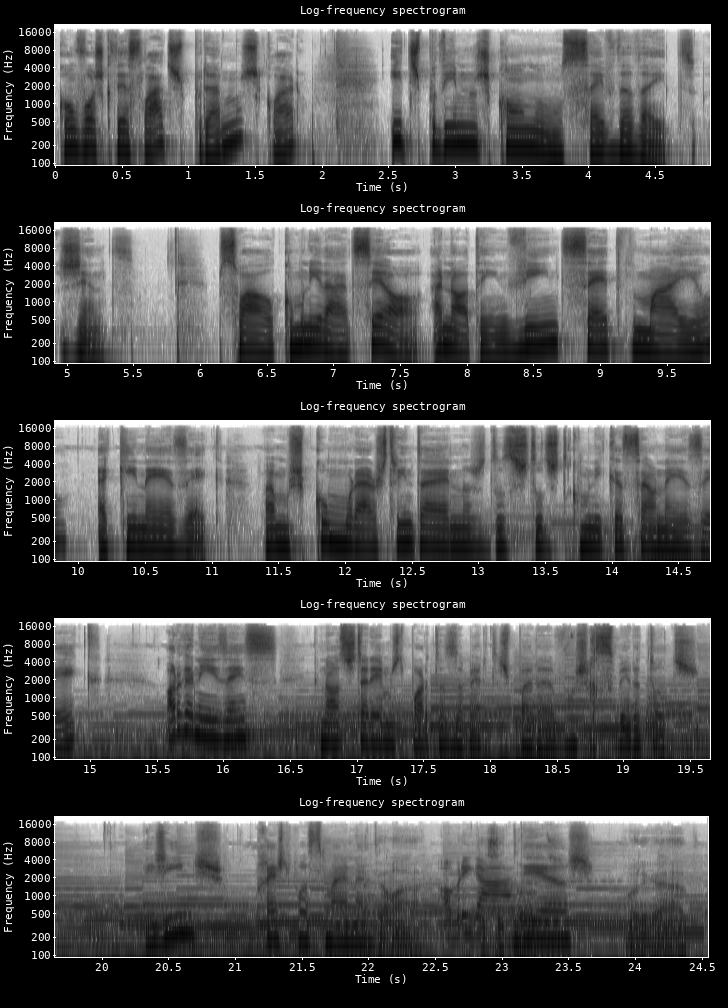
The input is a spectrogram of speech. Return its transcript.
convosco desse lado, esperamos, claro. E despedimos-nos com um save the date. Gente, pessoal, comunidade CO, anotem 27 de maio, aqui na ESEC. Vamos comemorar os 30 anos dos estudos de comunicação na ESEC. Organizem-se, que nós estaremos de portas abertas para vos receber a todos. Beijinhos, resto boa semana. Até lá. Obrigada. Todos. Adeus. Obrigado.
